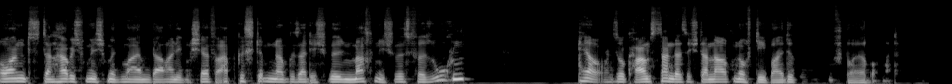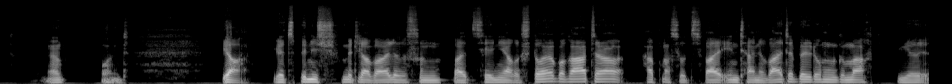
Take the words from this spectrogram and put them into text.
Und dann habe ich mich mit meinem damaligen Chef abgestimmt und habe gesagt, ich will ihn machen, ich will es versuchen. Ja, und so kam es dann, dass ich danach noch die Weiterbildung Steuerberater gemacht habe. Und ja, jetzt bin ich mittlerweile schon bald zehn Jahre Steuerberater, habe noch so zwei interne Weiterbildungen gemacht für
